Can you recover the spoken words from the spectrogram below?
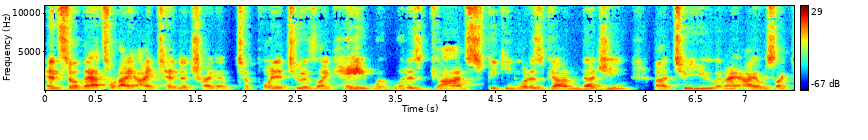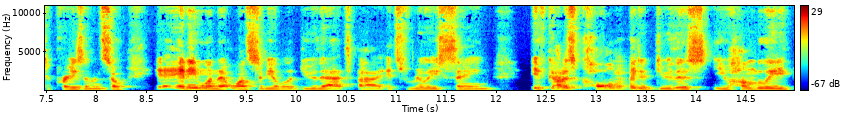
and so that's what I, I tend to try to, to point it to is like, hey, what, what is God speaking? What is God nudging uh, to you? And I, I, always like to praise him. And so anyone that wants to be able to do that, uh, it's really saying, if God has called me to do this, you humbly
